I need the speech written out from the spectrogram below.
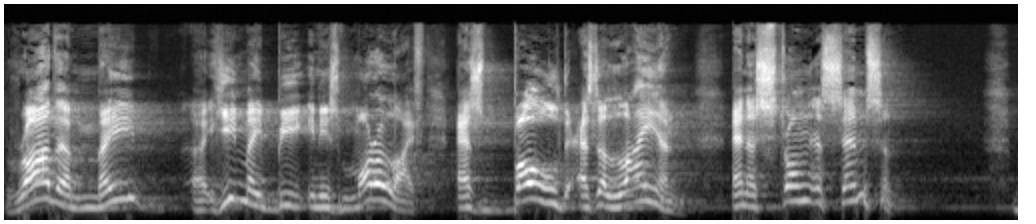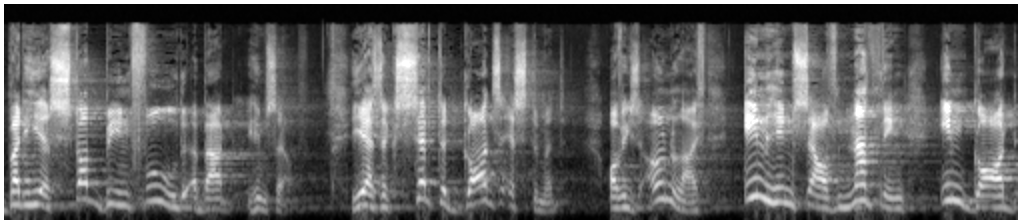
Rather, may, uh, he may be in his moral life as bold as a lion and as strong as Samson. But he has stopped being fooled about himself. He has accepted God's estimate of his own life in himself nothing, in God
